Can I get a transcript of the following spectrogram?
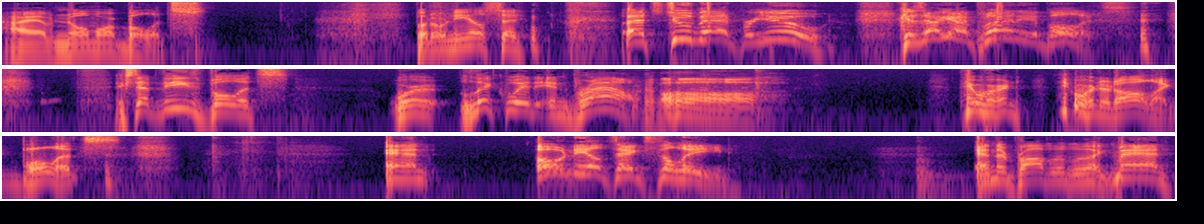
I have no more bullets. But O'Neil said, that's too bad for you because I got plenty of bullets. Except these bullets were liquid and brown. Oh, They weren't they weren't at all like bullets. And O'Neil takes the lead. And they're probably like, man,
